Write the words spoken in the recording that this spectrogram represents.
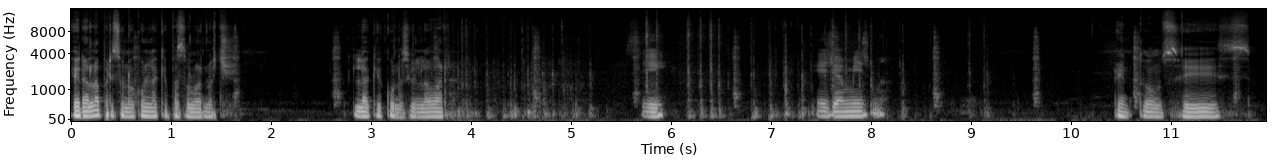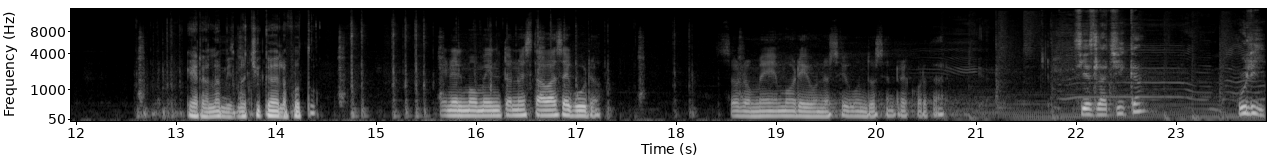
Era la persona con la que pasó la noche. La que conoció en la barra. Sí. Ella misma. Entonces... ¿Era la misma chica de la foto? En el momento no estaba seguro. Solo me demoré unos segundos en recordar. ¿Si es la chica? Juli,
